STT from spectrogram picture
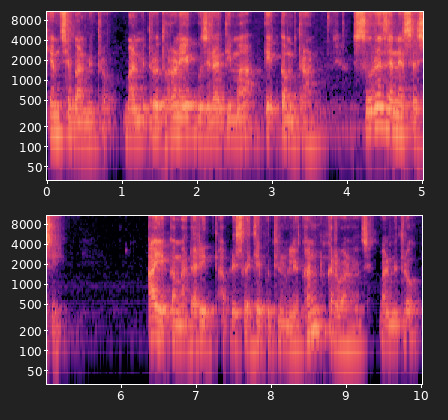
કેમ છે બાળમિત્રો? બાળમિત્રો, ધોરણ એક ગુજરાતીમાં એકમ ત્રણ. સૂરજ અને શશી, આ એકમ આધારિત આપણે સ્વધ્યપુથીનું લેખન કરવાનું છે. બાળમિત્રો,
